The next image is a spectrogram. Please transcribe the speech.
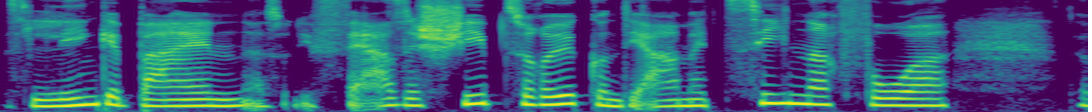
Das linke Bein, also die Ferse schiebt zurück und die Arme ziehen nach vor. Du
